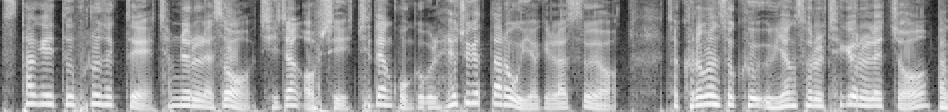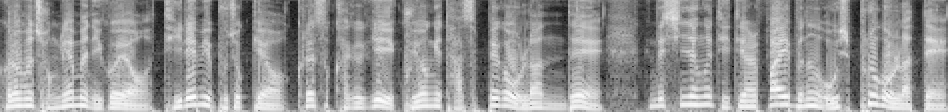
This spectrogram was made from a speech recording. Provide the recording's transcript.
스타게이트 프로젝트에 참여를 해서 지장 없이 최대한 공급을 해주겠다라고 이야기를 했어요. 자 그러면서 그 의향서를 체결을 했죠. 자 그러면 정리하면 이거예요. D램이 부족해요. 그래서 가격이 구형이 5배가 올랐는데 근데 신형은 DDR5는 50%가 올랐대.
